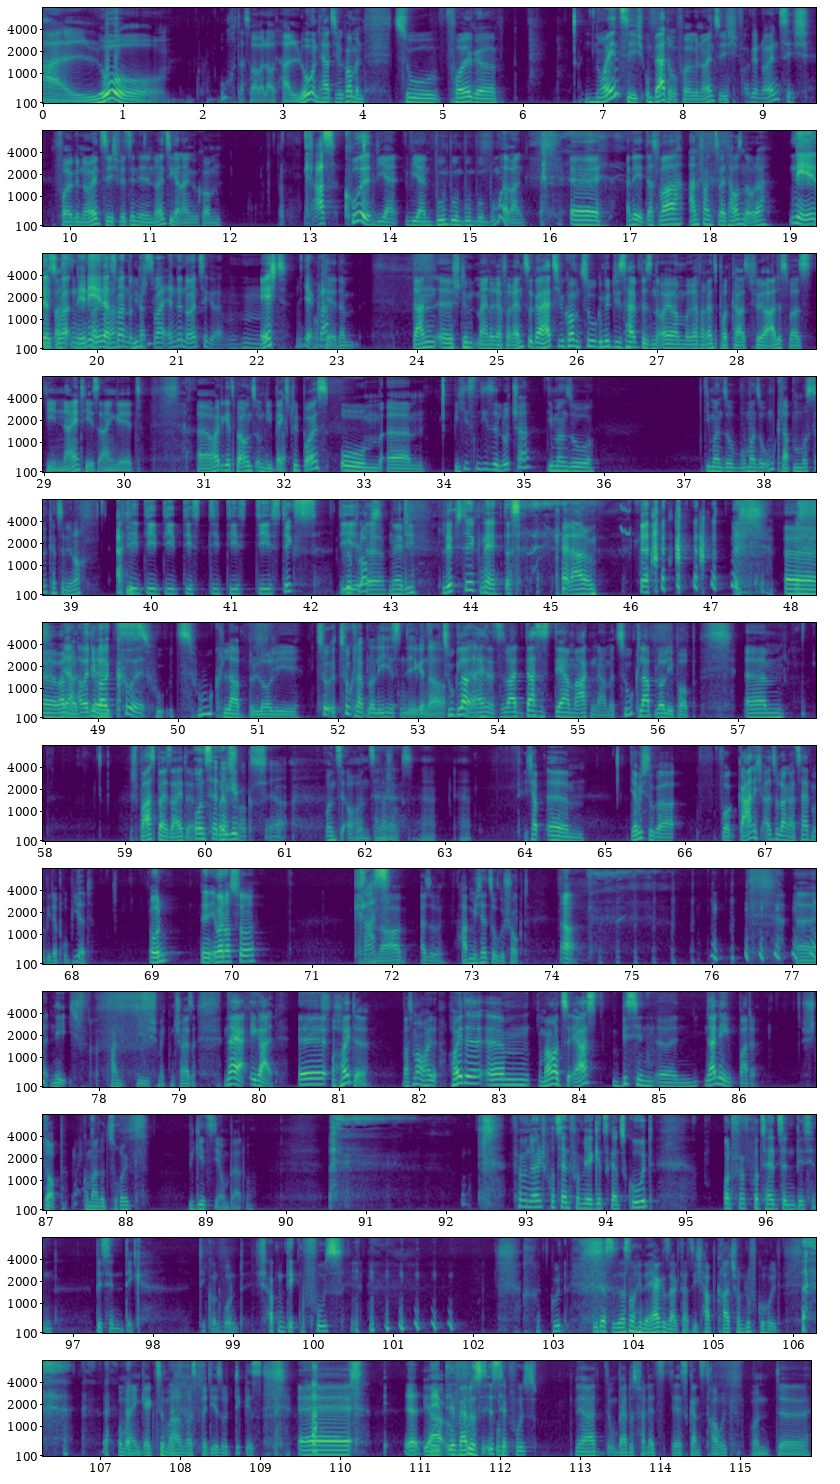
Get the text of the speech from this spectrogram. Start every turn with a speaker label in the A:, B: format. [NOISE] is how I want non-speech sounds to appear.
A: Hallo. Huch, das war aber laut. Hallo und herzlich willkommen zu Folge 90. Umberto, Folge 90.
B: Folge 90.
A: Folge 90. Wir sind in den 90ern angekommen.
B: Krass, cool.
A: Wie ein, wie ein Boom, Boom, Boom, Boom, Boomerang. äh, nee, das war Anfang 2000er, oder?
B: Nee, das,
A: was?
B: war, nee, nee, das,
A: war?
B: war, das war Ende 90er. Mhm.
A: Echt?
B: Ja, klar.
A: Okay, dann, dann äh, stimmt meine Referenz sogar. Herzlich willkommen zu Gemütliches Halbwissen, eurem Referenzpodcast für alles, was die 90s angeht. Äh, heute geht es bei uns um die Backstreet Boys, um, ähm, wie hießen diese Lutscher, die man so, die man so, wo man so umklappen musste? Kennst du die noch?
B: Ach, die, die, die, die, die, die, die Sticks, die
A: Flipflops?
B: äh,
A: nee, wie?
B: Lipstick? Nee, das. [LAUGHS]
A: Keine Ahnung. [LAUGHS] äh, warte
B: Ja,
A: mal,
B: aber die
A: äh,
B: waren cool.
A: Zu, Zuklapp-Lolli.
B: Zu, Zuklapplolli hießen die, genau.
A: Zuklapp,
B: Ja.
A: also das, war, das ist der Markenname. Zuklapp Lollipop. Ähm, Spaß beiseite.
B: Und Center Shocks, ja.
A: Und, oh, und Center Shocks. Ja, ja. Ich habe, ähm, die habe ich sogar vor gar nicht allzu langer Zeit mal wieder probiert.
B: Und? Sind immer noch so? Krass.
A: Na, also, haben mich nicht so geschockt.
B: Ah, [LAUGHS]
A: äh, nee, ich fand, die schmeckten scheiße. Naja, egal. Äh, heute, was machen wir heute? Heute ähm, machen wir zuerst ein bisschen, äh, na nee, warte. Stopp. Kommando zurück. Wie geht's dir, Umberto?
B: 95% von mir geht's ganz gut und 5% sind ein bisschen, bisschen dick. Dick und wund. Ich habe einen dicken Fuß. [LAUGHS]
A: Gut, gut, dass du das noch hinterher gesagt hast. Ich habe gerade schon Luft geholt, um einen Gag zu machen, was bei dir so dick ist. Äh,
B: Ja,
A: Ja,
B: nee, der
A: Umbertus-
B: Fuß ist der Fuß.
A: ja, Umberto ist verletzt, der ist ganz traurig. Und, äh,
